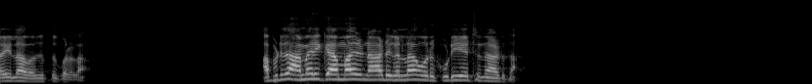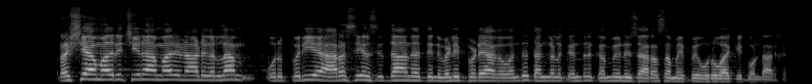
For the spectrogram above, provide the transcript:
பைலா வகுத்து கொள்ளலாம். அப்படிதான் அமெரிக்கா மாதிரி நாடுகள்லாம் ஒரு குடியேற்ற நாடு தான் ரஷ்யா மாதிரி சீனா மாதிரி நாடுகள்லாம் ஒரு பெரிய அரசியல் சித்தாந்தத்தின் வெளிப்படையாக வந்து தங்களுக்கு என்று கம்யூனிஸ்ட் அரசமைப்பை உருவாக்கி கொண்டார்கள்.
